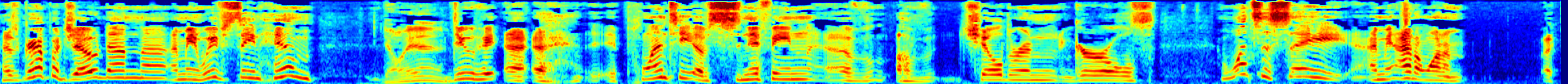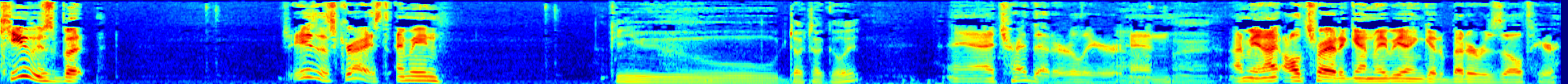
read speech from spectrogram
Has Grandpa Joe done? Uh, I mean, we've seen him Oh, yeah. do uh, uh, plenty of sniffing of of children, girls. What's to say? I mean, I don't want to accuse, but Jesus Christ! I mean, Can you DuckDuckGo it? yeah, I tried that earlier, and all right. I mean, I, I'll try it again. Maybe I can get a better result here.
